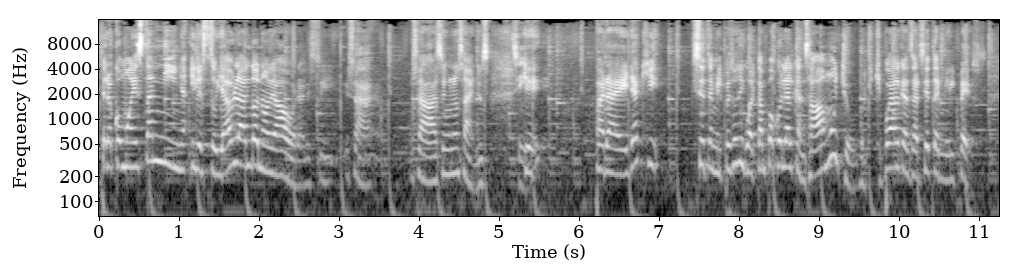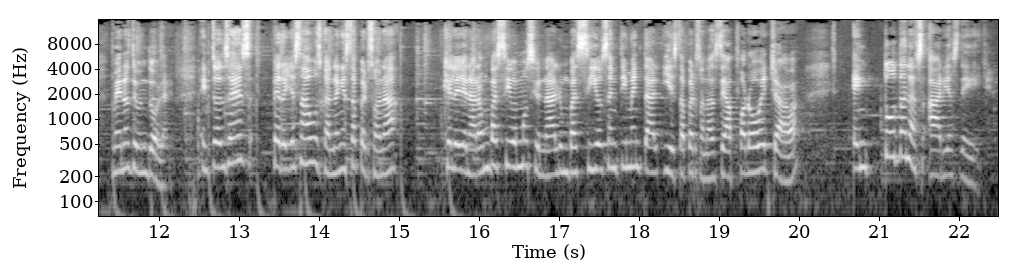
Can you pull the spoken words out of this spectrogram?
Pero como esta niña, y le estoy hablando no de ahora, le estoy, o sea, o sea hace unos años, que para ella aquí 7 mil pesos igual tampoco le alcanzaba mucho, porque aquí puede alcanzar 7 mil pesos, menos de un dólar. Entonces, pero ella estaba buscando en esta persona que le llenara un vacío emocional, un vacío sentimental y esta persona se aprovechaba en todas las áreas de ella.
